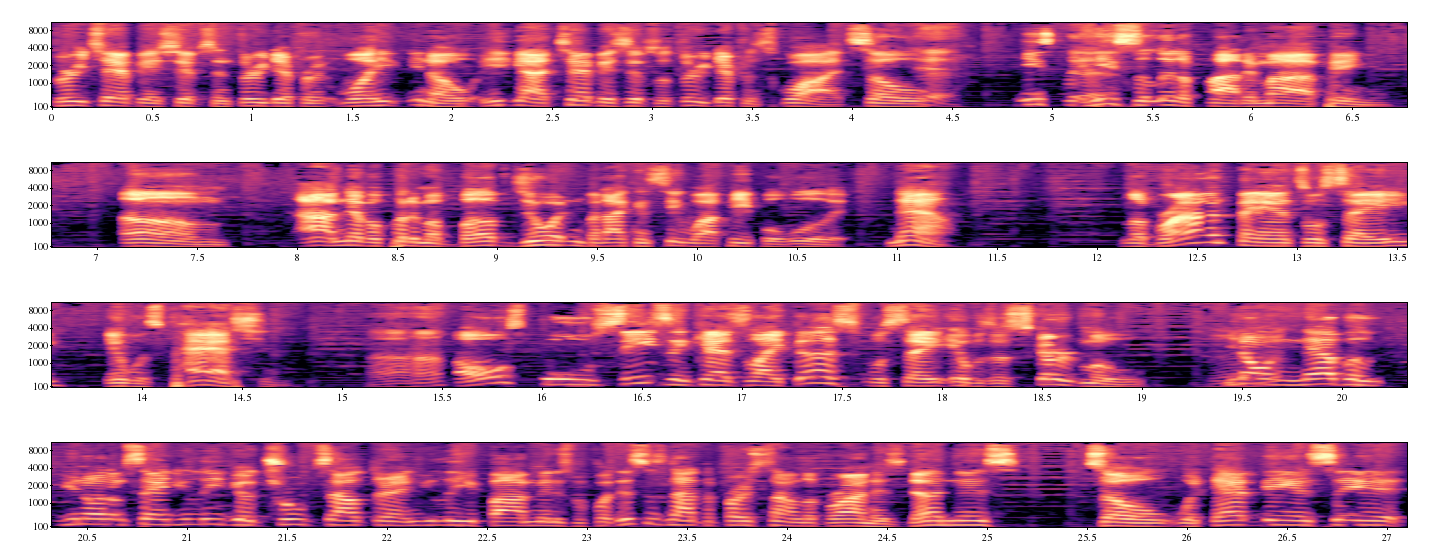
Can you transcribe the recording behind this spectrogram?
three championships in three different. Well, he, you know, he got championships with three different squads, so Yeah. he's Yeah. he's solidified in my opinion. Um, I'll never put him above Jordan, but I can see why people would. Now, LeBron fans will say it was passion. Uh huh. Old school season cats like us will say it was a skirt move. You don't never, you know what I'm saying? You leave your troops out there and you leave five minutes before. This is not the first time LeBron has done this. So, with that being said,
